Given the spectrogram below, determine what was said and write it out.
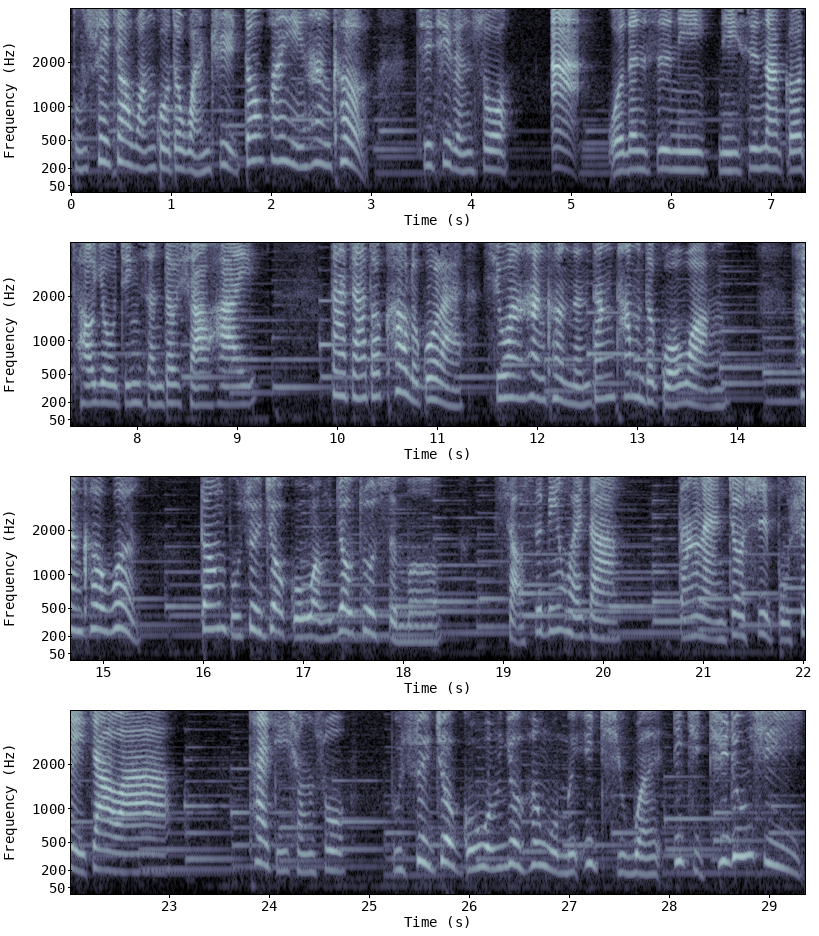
不睡觉王国的玩具都欢迎汉克。机器人说：“啊，我认识你，你是那个超有精神的小孩。”大家都靠了过来，希望汉克能当他们的国王。汉克问：“当不睡觉国王要做什么？”小士兵回答：“当然就是不睡觉啊。”泰迪熊说：“不睡觉国王要和我们一起玩，一起吃东西。”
